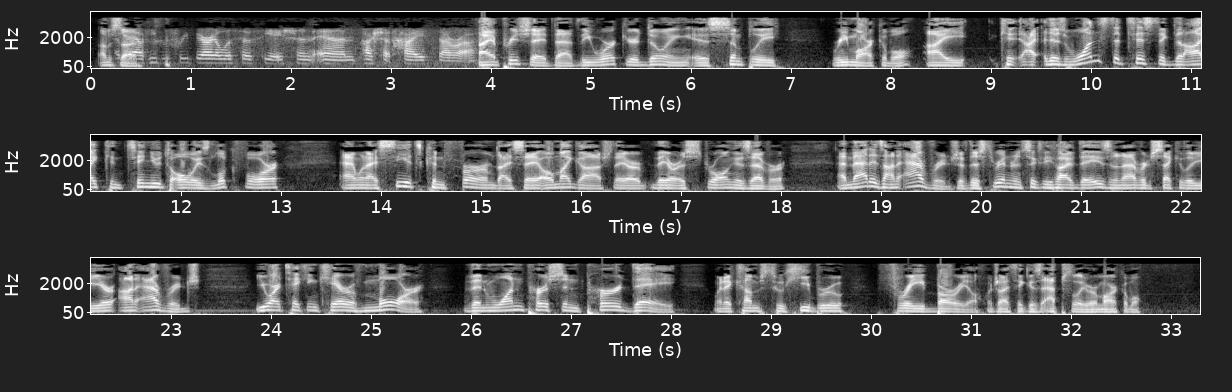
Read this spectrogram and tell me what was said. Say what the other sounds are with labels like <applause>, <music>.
I'm sorry. About Hebrew Free Burial Association and Parshat Chayei Sarah. I appreciate that. The work you're doing is simply remarkable. I, I there's one statistic that I continue to always look for and when I see it's confirmed, I say, "Oh my gosh, they are they are as strong as ever." And that is on average. If there's 365 days in an average secular year, on average, you are taking care of more than one person per day when it comes to Hebrew free burial, which I think is absolutely remarkable.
